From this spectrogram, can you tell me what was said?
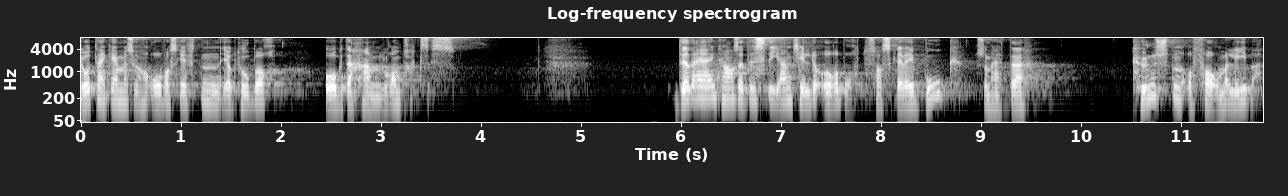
Da tenker jeg vi skal ha overskriften i oktober 'Og det handler om praksis'. Det er en kar som heter Stian Kilde Aarebrot, som har skrevet ei bok som heter 'Kunsten å forme livet'.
